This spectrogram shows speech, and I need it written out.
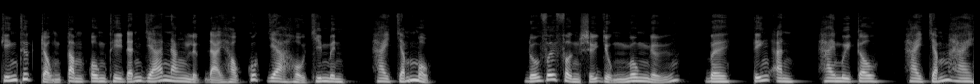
Kiến thức trọng tâm ôn thi đánh giá năng lực Đại học Quốc gia Hồ Chí Minh 2.1 Đối với phần sử dụng ngôn ngữ B. Tiếng Anh 20 câu 2.2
